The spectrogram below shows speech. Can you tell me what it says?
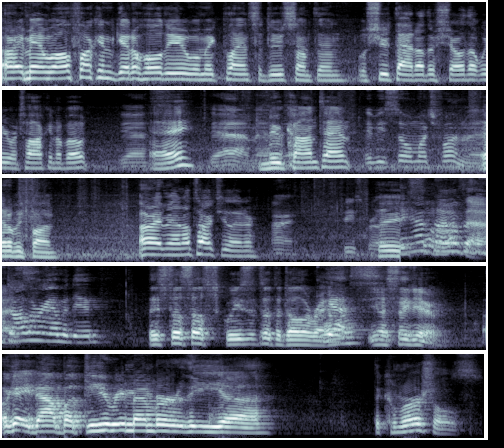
All right, man. Well, I'll fucking get a hold of you. We'll make plans to do something. We'll shoot that other show that we were talking about. Yeah. Eh? Hey? Yeah, man. New content. It'd be so much fun, man. It'll be fun. All right, man. I'll talk to you later. All right. Peace, brother. Peace. have still those have at that. the Dollarama, dude. They still sell squeezes at the Dollarama. Yes. Yes, they do. Okay, now, but do you remember the uh, the commercials?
